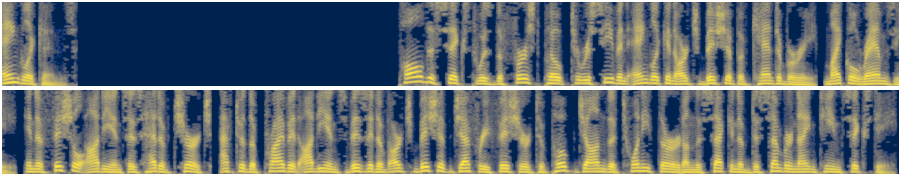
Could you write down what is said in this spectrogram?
Anglicans Paul VI was the first pope to receive an Anglican Archbishop of Canterbury, Michael Ramsey, in official audience as head of church, after the private audience visit of Archbishop Geoffrey Fisher to Pope John XXIII on 2 December 1960.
